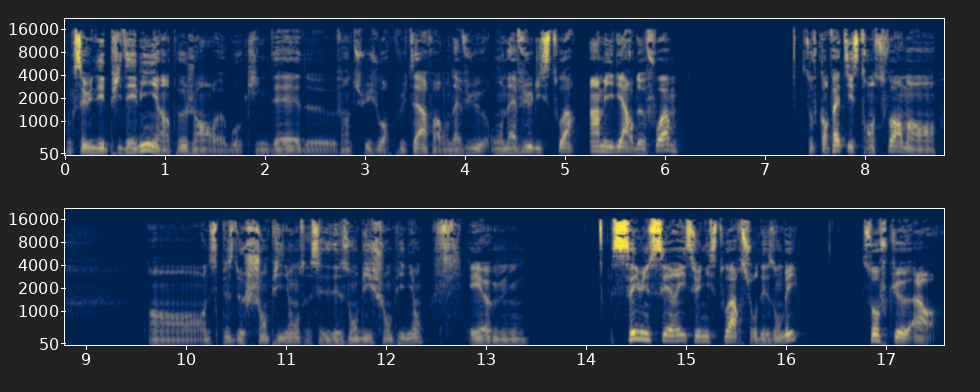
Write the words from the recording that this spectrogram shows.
donc c'est une épidémie un peu genre euh, Walking Dead 28 euh, jours plus tard. Enfin on a vu on a vu l'histoire un milliard de fois. Sauf qu'en fait il se transforme en en, espèce de champignons. C'est des zombies champignons et euh, c'est une série, c'est une histoire sur des zombies. Sauf que alors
